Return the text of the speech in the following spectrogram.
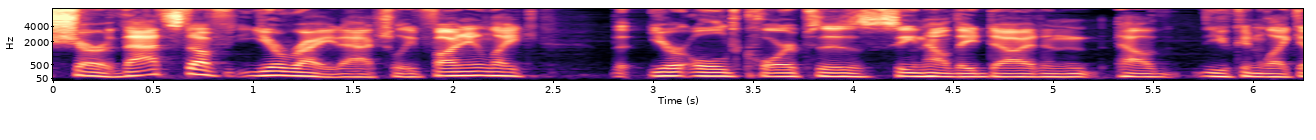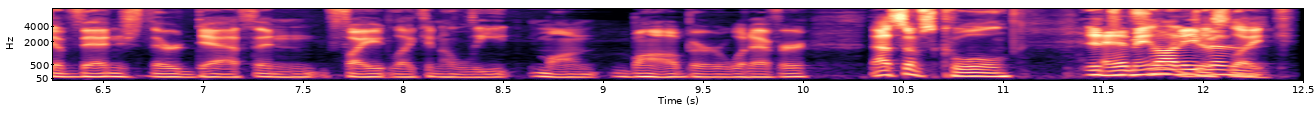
sure that stuff you're right actually finding like the, your old corpses seeing how they died and how you can like avenge their death and fight like an elite mon- mob or whatever. That stuff's cool. It's, it's mainly just even, like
